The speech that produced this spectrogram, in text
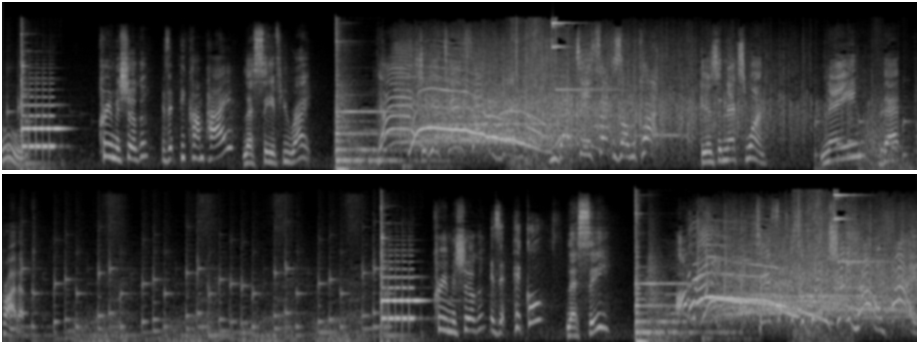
Ooh. Cream and sugar. Is it pecan pie? Let's see if you're right. Yes, you get 10 seconds, baby. You got 10 seconds on the clock. Here's the next one. Name that product. Cream and sugar. Is it pickle? Let's see. All right. 10 seconds to cream and sugar. Y'all on fire.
